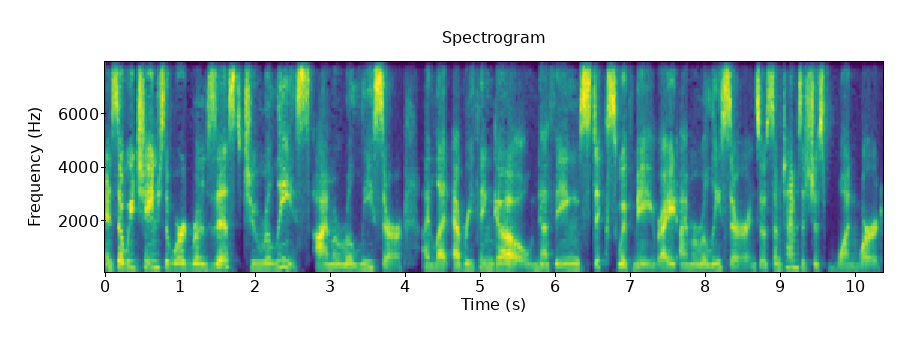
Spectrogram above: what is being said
And so we changed the word resist to release. I'm a releaser. I let everything go. Nothing sticks with me, right? I'm a releaser. And so sometimes it's just one word.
